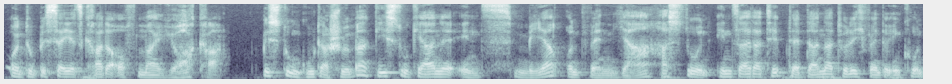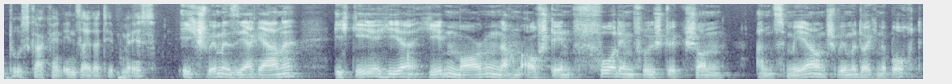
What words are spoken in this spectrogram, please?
Und du bist ja jetzt gerade auf Mallorca. Bist du ein guter Schwimmer? Gehst du gerne ins Meer? Und wenn ja, hast du einen Insider-Tipp, der dann natürlich, wenn du ihn kundtust, gar kein Insider-Tipp mehr ist? Ich schwimme sehr gerne. Ich gehe hier jeden Morgen nach dem Aufstehen vor dem Frühstück schon ans Meer und schwimme durch eine Bucht.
